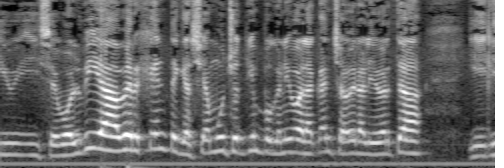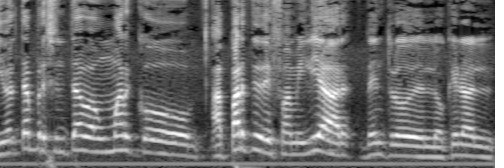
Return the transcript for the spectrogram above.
y- y se volvía a ver gente que hacía mucho tiempo que no iba a la cancha a ver a Libertad, y Libertad presentaba un marco, aparte de familiar, dentro de lo que era el-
